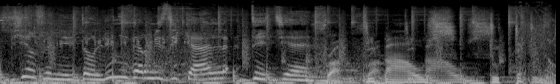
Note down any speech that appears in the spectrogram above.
Bienvenue dans l'univers musical d'Étienne. From deep house to techno.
